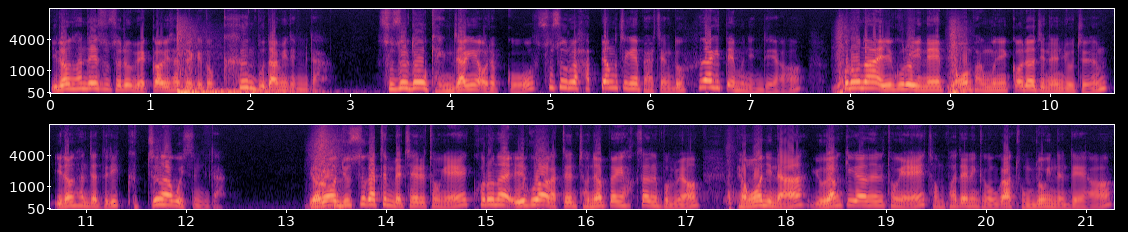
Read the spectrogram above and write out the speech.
이런 환자의 수술은 외과 의사들에게도 큰 부담이 됩니다. 수술도 굉장히 어렵고 수술 후 합병증의 발생도 흔하기 때문인데요. 코로나19로 인해 병원 방문이 꺼려지는 요즘 이런 환자들이 급증하고 있습니다. 여러 뉴스 같은 매체를 통해 코로나19와 같은 전염병의 확산을 보면 병원이나 요양기관을 통해 전파되는 경우가 종종 있는데요.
